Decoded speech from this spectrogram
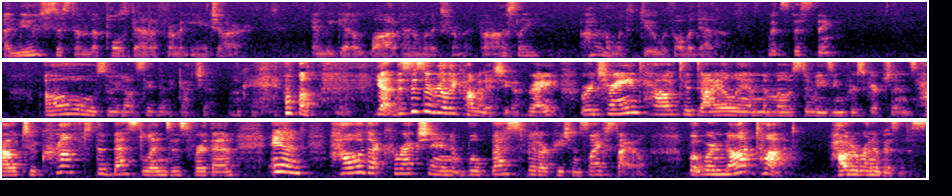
a new system that pulls data from an EHR and we get a lot of analytics from it. But honestly, I don't know what to do with all the data. What's this thing? Oh, so we don't say that it gotcha. Okay. well, yeah, this is a really common issue, right? We're trained how to dial in the most amazing prescriptions, how to craft the best lenses for them, and how that correction will best fit our patient's lifestyle. But we're not taught how to run a business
